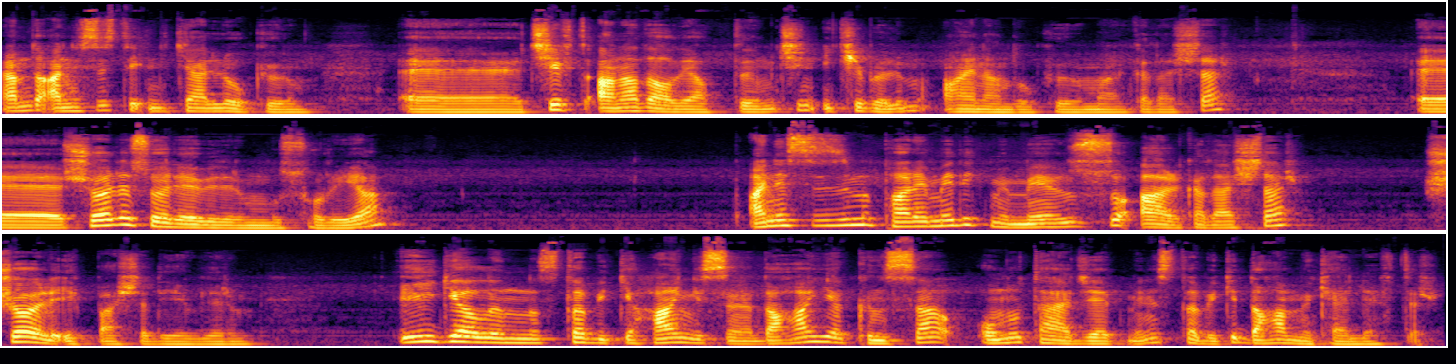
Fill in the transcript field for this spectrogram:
hem de anestezi teknikerliği okuyorum. Ee, çift ana dal yaptığım için iki bölüm aynı anda okuyorum arkadaşlar. Ee, şöyle söyleyebilirim bu soruya. Anestezi mi paramedik mi mevzusu arkadaşlar şöyle ilk başta diyebilirim. İlgi alanınız tabii ki hangisine daha yakınsa onu tercih etmeniz tabii ki daha mükelleftir.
